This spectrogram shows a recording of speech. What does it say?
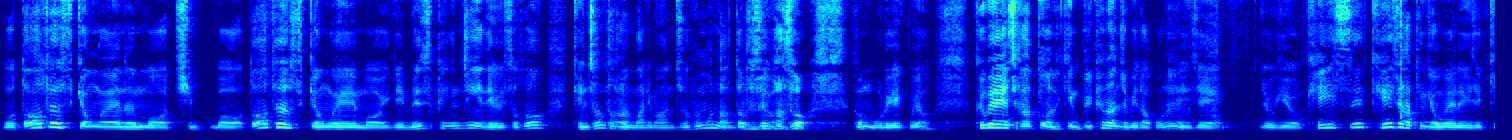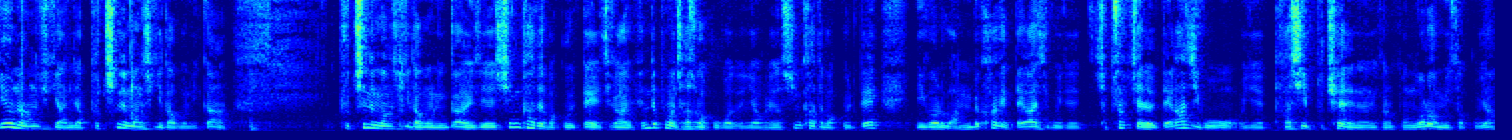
뭐 떨어뜨렸을 경우에는 뭐, 지, 뭐 떨어뜨렸을 경우에 뭐 이게 mil-spec 인증이 되어 있어서 괜찮다라는 말이 맞는지 한 번도 안 떨어져 봐서 그건 모르겠고요. 그 외에 제가 또 느낀 불편한 점이라고는 이제 여기요 케이스 케이스 같은 경우에는 이제 끼우는 방식이 아니라 붙이는 방식이다 보니까 붙이는 방식이다 보니까 이제 심카드 바꿀 때 제가 핸드폰을 자주 바꾸거든요. 그래서 심카드 바꿀 때 이걸 완벽하게 떼가지고 이제 접착제를 떼가지고 이제 다시 붙여야 되는 그런 번거로움이 있었고요.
